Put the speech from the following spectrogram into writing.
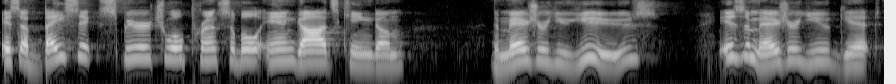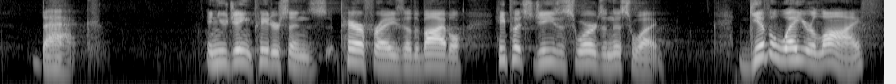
It's a basic spiritual principle in God's kingdom. The measure you use is the measure you get back. In Eugene Peterson's paraphrase of the Bible, he puts Jesus' words in this way Give away your life,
